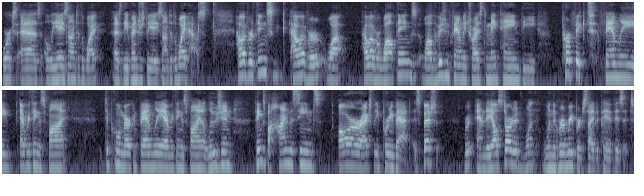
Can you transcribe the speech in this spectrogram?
works as a liaison to the White as the Avengers liaison to the White House. However, things however while however while things while the Vision family tries to maintain the perfect family, everything is fine, typical American family, everything is fine illusion, things behind the scenes are actually pretty bad, especially and they all started when, when the Grim Reaper decided to pay a visit.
